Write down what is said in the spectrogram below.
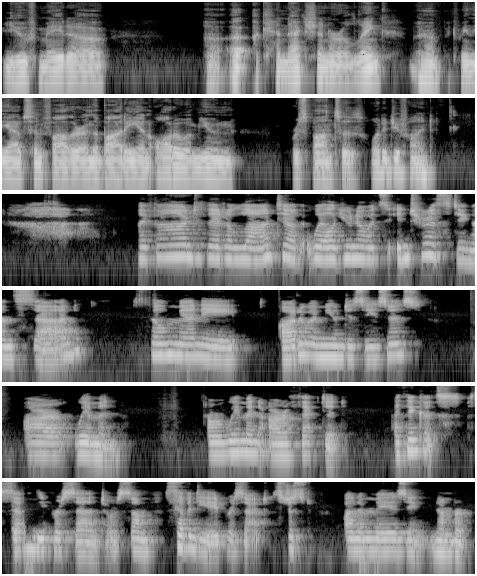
you've made a a, a connection or a link uh, between the absent father and the body and autoimmune responses. What did you find? I found that a lot of, well, you know, it's interesting and sad. So many autoimmune diseases are women, or women are affected. I think it's 70% or some 78%. It's just an amazing number.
